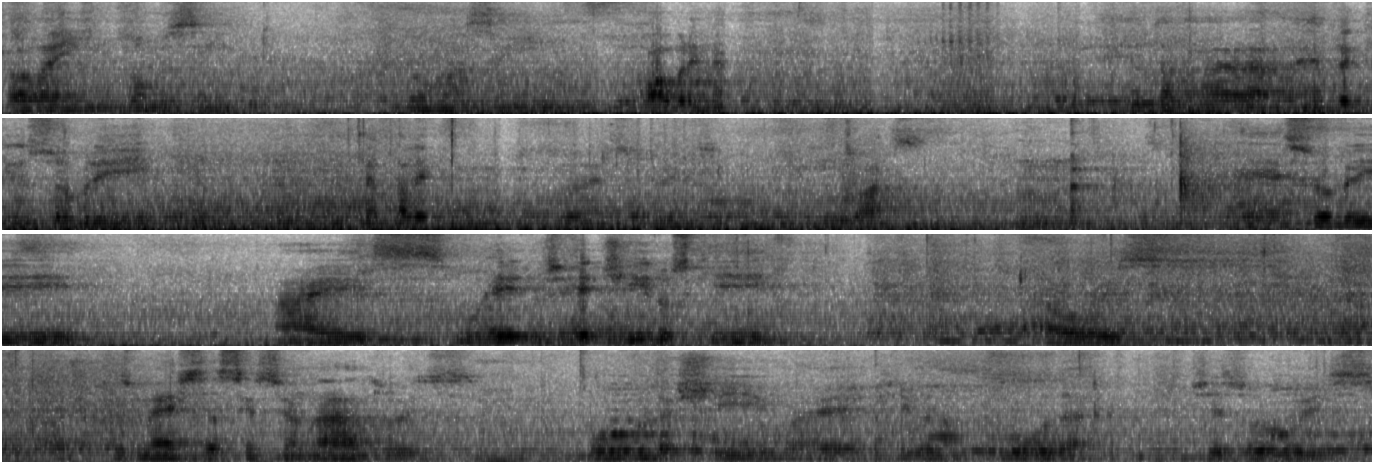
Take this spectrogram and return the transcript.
Falar em vamos em vamos em cobre, né? Eu tava refletindo sobre. Até falei com o né, sobre o Watson. É, sobre as, re- os retiros que os, os mestres ascensionados, Buda, Shiva, é, Shiva não, Buda, Jesus,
